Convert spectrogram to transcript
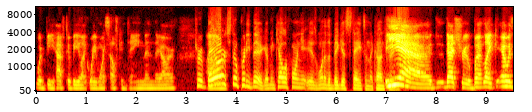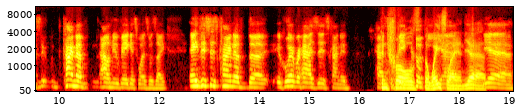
would be have to be like way more self-contained than they are. True. They um, are still pretty big. I mean, California is one of the biggest states in the country. Yeah, that's true. But like it was kind of how New Vegas was was like, hey, this is kind of the whoever has this kind of has the Controls the, cookie, yeah. wasteland. Yeah. Yeah,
